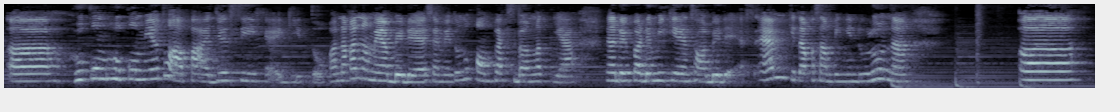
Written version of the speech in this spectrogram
uh, hukum-hukumnya tuh apa aja sih kayak gitu. Karena kan namanya BDSM itu tuh kompleks banget ya. Nah daripada mikirin soal BDSM kita kesampingin dulu. Nah uh,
